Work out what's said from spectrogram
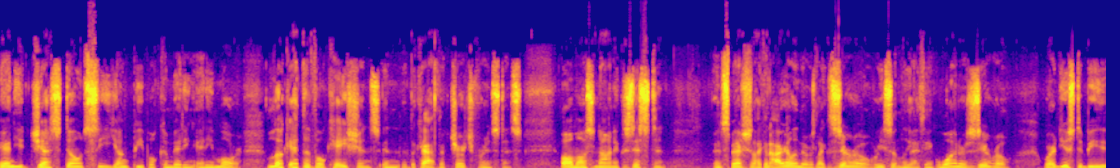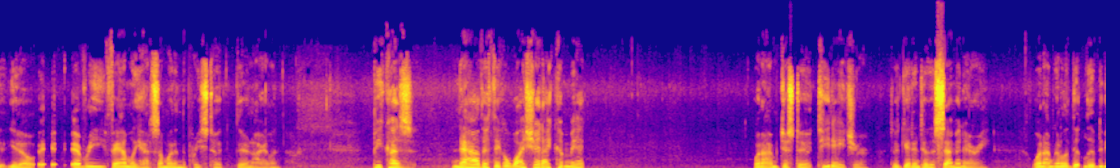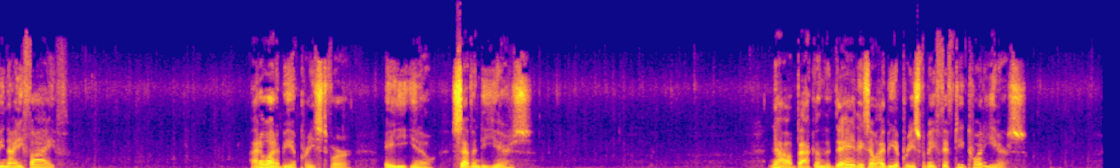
And you just don't see young people committing anymore. Look at the vocations in the Catholic Church, for instance. Almost non-existent. Especially like in Ireland, there was like zero recently, I think. One or zero. Where it used to be, you know, every family had someone in the priesthood there in Ireland. Because now they're thinking, why should I commit when I'm just a teenager to get into the seminary when I'm going to live to be 95? I don't want to be a priest for 80, you know, 70 years. Now, back in the day, they said well, I'd be a priest for maybe 15, 20 years.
